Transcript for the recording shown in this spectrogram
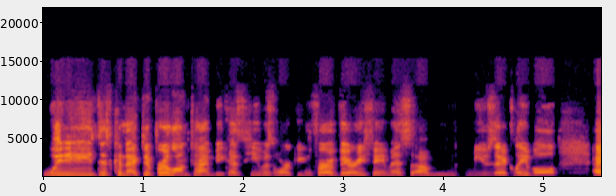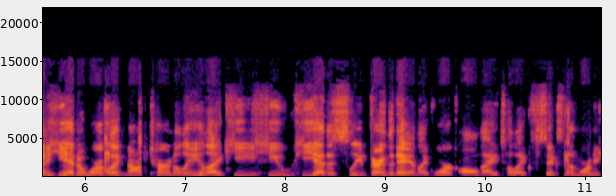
we disconnected for a long time because he was working for a very famous um music label and he had to work like nocturnally like he he he had to sleep during the day and like work all night till like six in the morning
